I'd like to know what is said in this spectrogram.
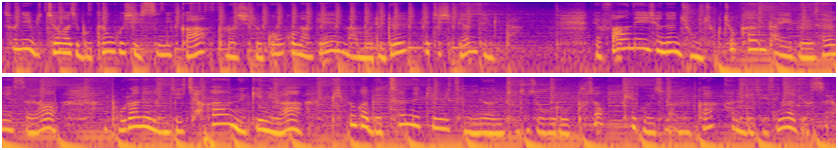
손이 미쳐가지 못한 곳이 있으니까 브러쉬로 꼼꼼하게 마무리를 해주시면 됩니다. 네, 파운데이션은 좀 촉촉한 타입을 사용했어요. 보라는 왠지 차가운 느낌이라 피부가 매트한 느낌이 들면 전체적으로 푸석해 보이진 않을까 하는 게 제 생각이었어요.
